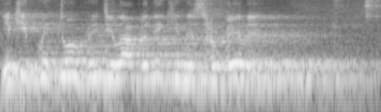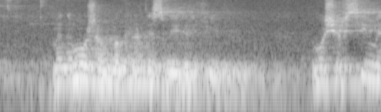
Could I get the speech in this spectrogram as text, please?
які б ми добрі діла великі не зробили, ми не можемо покрити своїх гріхів. Тому що всі ми,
